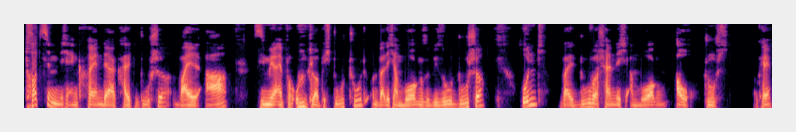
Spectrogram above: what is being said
Trotzdem bin ich ein Fan der kalten Dusche, weil A, sie mir einfach unglaublich gut tut und weil ich am Morgen sowieso dusche und weil du wahrscheinlich am Morgen auch duschst. Okay?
